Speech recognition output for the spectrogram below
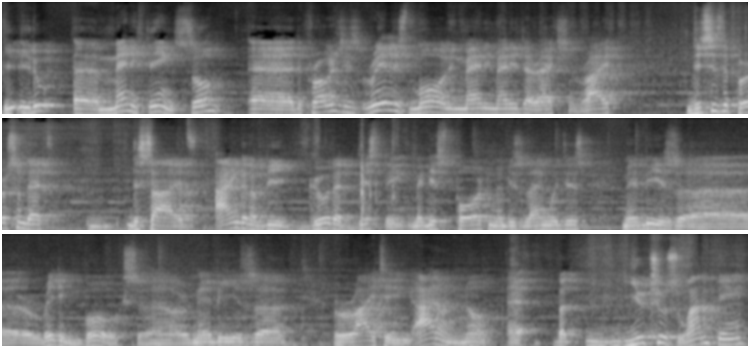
You, you do uh, many things, so uh, the progress is really small in many, many directions, right? This is the person that decides I'm gonna be good at this thing. Maybe sport, maybe languages, maybe it's uh, reading books, uh, or maybe it's writing i don't know uh, but you choose one thing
